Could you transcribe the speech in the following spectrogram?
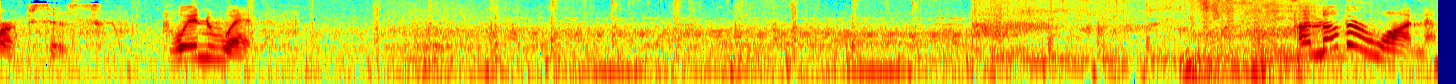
Corpses. Win-win. Another one!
